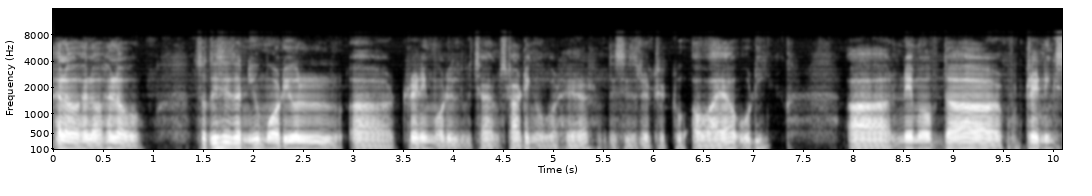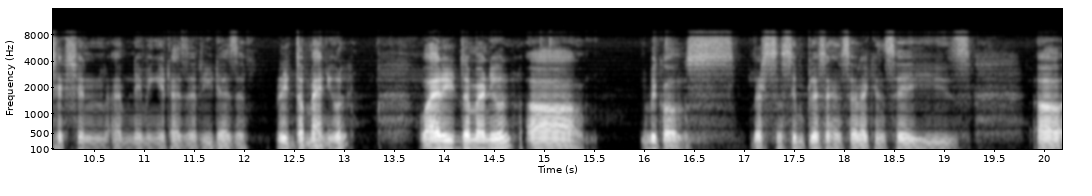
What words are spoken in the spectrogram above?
Hello, hello, hello. So this is a new module, uh, training module which I am starting over here. This is related to Avaya OD. Uh, name of the training section, I'm naming it as a read as a read the manual. Why read the manual? Uh, because that's the simplest answer I can say is uh,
